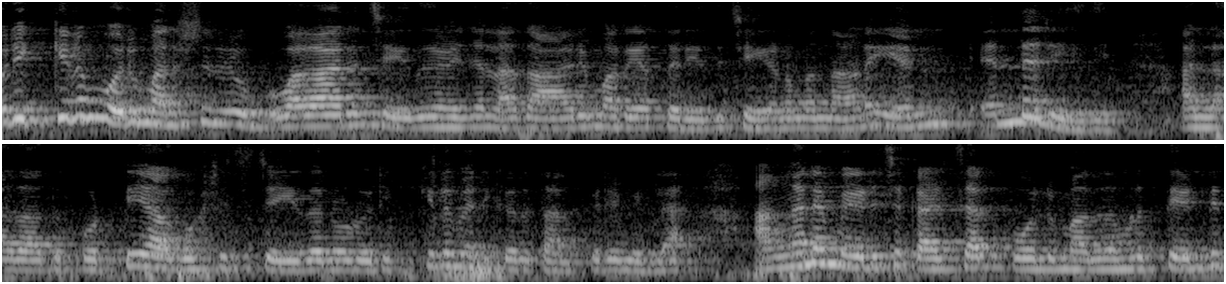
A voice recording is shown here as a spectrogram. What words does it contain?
ഒരിക്കലും ഒരു മനുഷ്യനൊരു ഉപകാരം ചെയ്തു കഴിഞ്ഞാൽ അത് ആരും അറിയാത്ത രീതി ചെയ്യണമെന്നാണ് എൻ എന്റെ രീതി. അല്ലാതെ അത് കൊട്ടി ആഘോഷിച്ച് ചെയ്തതിനോട് ഒരിക്കലും എനിക്കൊരു താല്പര്യമില്ല. അങ്ങനെ മേടിച്ച് കഴിച്ചാൽ പോലും അത് നമ്മൾ തെണ്ടി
